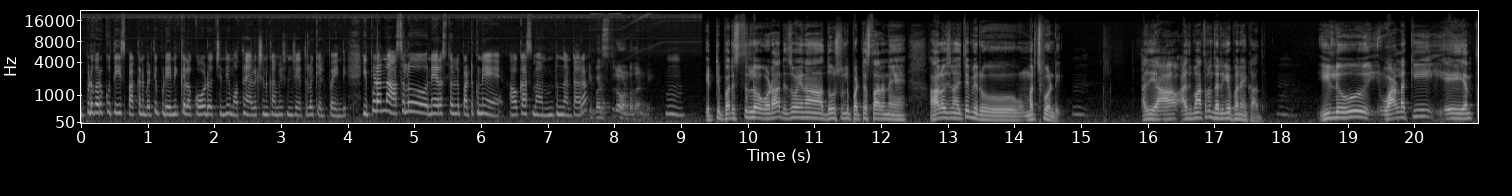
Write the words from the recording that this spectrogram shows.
ఇప్పటి వరకు తీసి పక్కన పెడితే ఇప్పుడు ఎన్నికల కోడ్ వచ్చింది మొత్తం ఎలక్షన్ కమిషన్ చేతిలోకి వెళ్ళిపోయింది. ఇప్పుడన్నా అసలు నేరస్తులను పట్టుకునే అవకాశం ఏమైనా ఉంటుందంటారా? పరిస్థితిలో ఉండదండి. ఎట్టి పరిస్థితుల్లో కూడా నిజమైన దోషుల్ని పట్టిస్తారనే ఆలోచన అయితే మీరు మర్చిపోండి. అది అది మాత్రం జరిగే పనే కాదు. వీళ్ళు వాళ్ళకి ఎంత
